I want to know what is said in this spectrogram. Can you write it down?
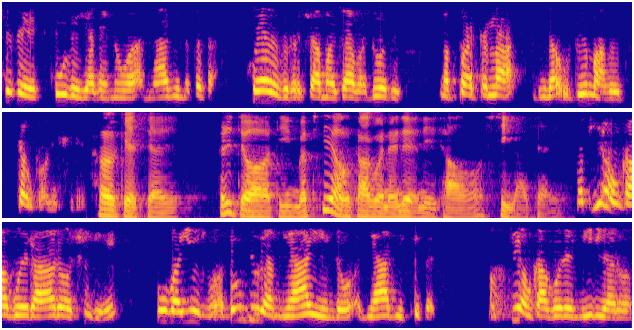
80 90ရာခိုင်နှုန်းကအများကြီးတစ်ဖက်ကခွဲရဆိုတော့ရှာမှာရှာပါတို့ကနှစ်ပတ်တစ်လဒီလောက်အတွင်းမှာပဲကြောက်တော်လေးရှိတယ်ဟုတ်ကဲ့ဆရာကြီးအဲ့ဒီတော့ဒီမဖြစ်အောင်ကာကွယ်နိုင်တဲ့အနေအထားရောရှိလားဆရာကြီးမဖြစ်အောင်ကာကွယ်တာကတော့ရှိတယ် overuse ပေါ့အသုံးပြုတာများရင်တော့အများကြီးဖြစ်တယ်မဖြစ်အောင်ကာကွယ်တဲ့နည်းတွေကတော့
